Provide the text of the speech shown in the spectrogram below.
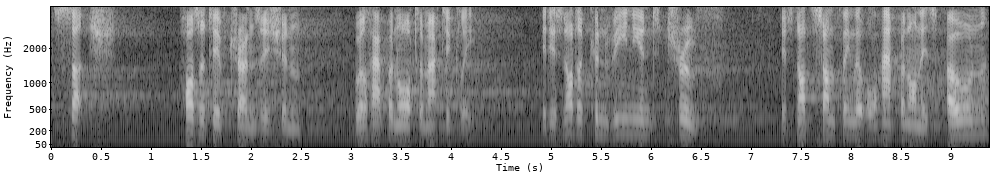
such positive transition will happen automatically. It is not a convenient truth. It's not something that will happen on its own.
